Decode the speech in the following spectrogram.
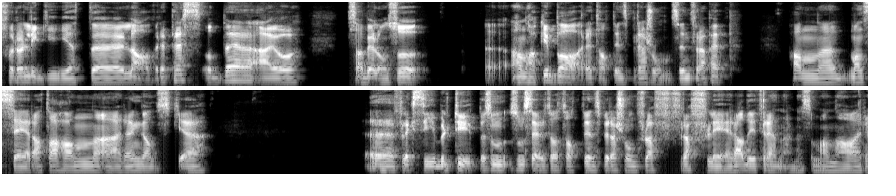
for å ligge i et uh, lavere press, og det er jo Sabi Alonso uh, Han har ikke bare tatt inspirasjonen sin fra Pep. Han, uh, man ser at han er en ganske fleksibel type som, som ser ut til å ha tatt inspirasjon fra, fra flere av de trenerne som han har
